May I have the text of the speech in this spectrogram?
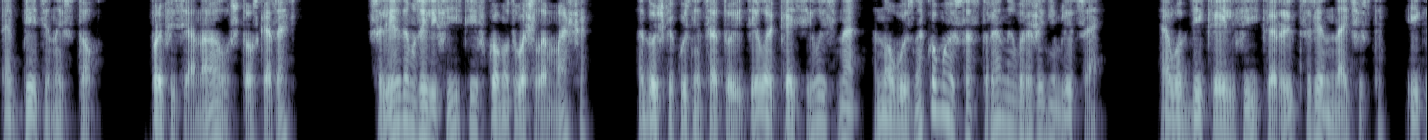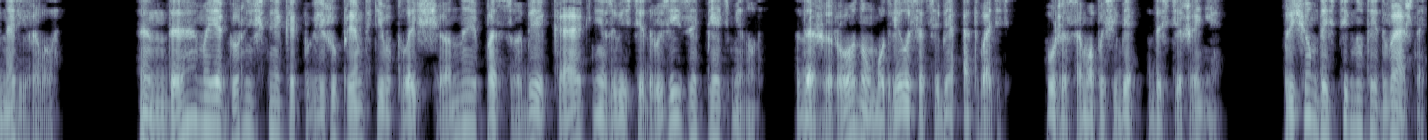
обеденный стол. Профессионал, что сказать. Следом за эльфийкой в комнату вошла Маша, Дочка кузнеца то и дело косилась на новую знакомую со странным выражением лица, а вот дикая эльфийка рыцаря начисто игнорировала. Да, моя горничная, как погляжу, прям-таки воплощенное пособие, как не завести друзей за пять минут. Даже Рона умудрилась от себя отвадить. Уже само по себе достижение. Причем достигнутое дважды.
